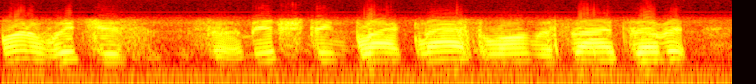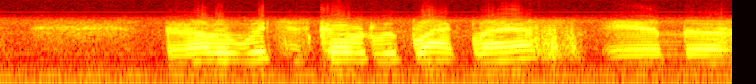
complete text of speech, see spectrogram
one of which is some interesting black glass along the sides of it, another of which is covered with black glass, and uh,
